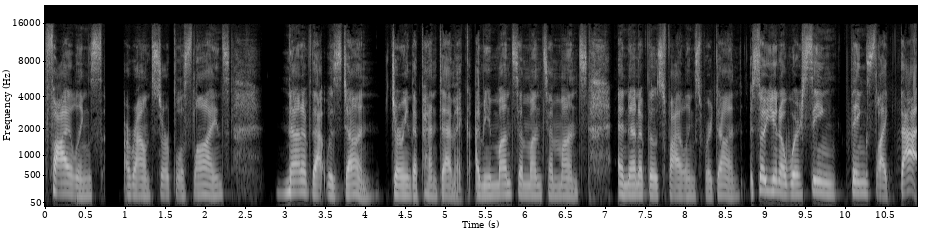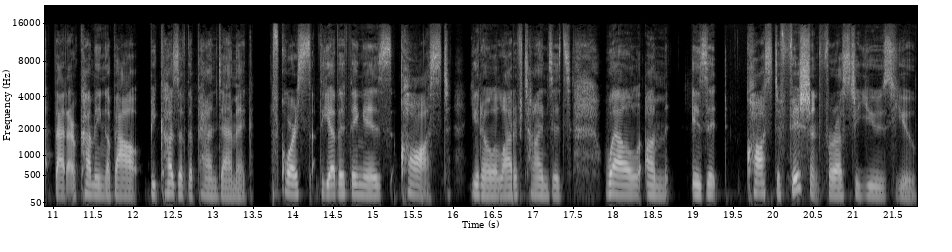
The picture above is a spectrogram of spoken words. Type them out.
filings around surplus lines. None of that was done during the pandemic. I mean, months and months and months, and none of those filings were done. So, you know, we're seeing things like that that are coming about because of the pandemic. Of course, the other thing is cost. You know, a lot of times it's, well, um, is it cost efficient for us to use you.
